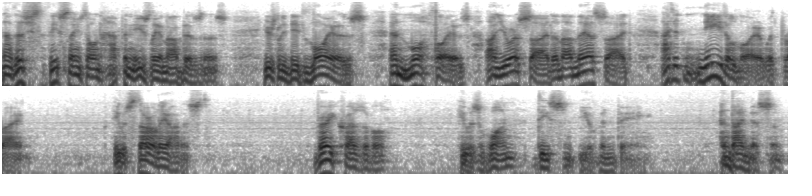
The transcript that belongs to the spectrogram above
Now, this, these things don't happen easily in our business. Usually need lawyers and more lawyers on your side and on their side. I didn't need a lawyer with Brian. He was thoroughly honest, very credible. He was one decent human being. And I miss him.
